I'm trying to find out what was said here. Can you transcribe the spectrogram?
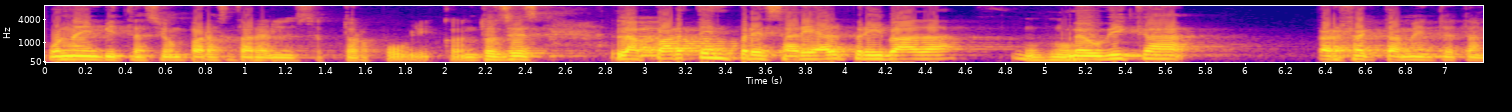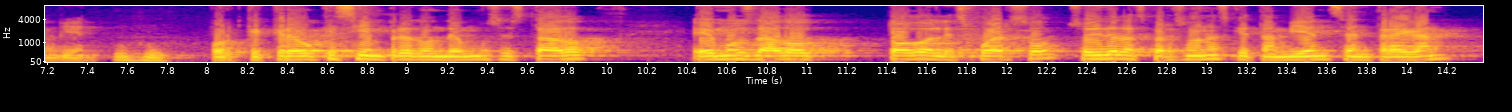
una invitación para estar en el sector público. Entonces, la parte empresarial privada me ubica perfectamente también, porque creo que siempre donde hemos estado hemos dado todo el esfuerzo. Soy de las personas que también se entregan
